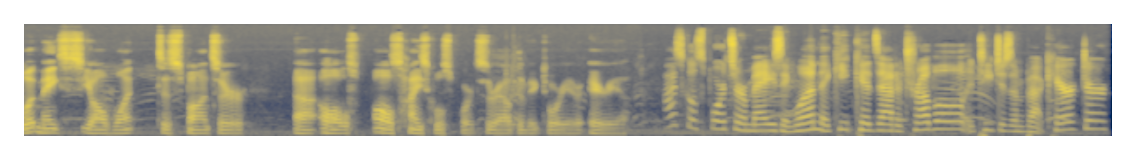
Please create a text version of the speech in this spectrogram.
what makes y'all want to sponsor? Uh, all all high school sports throughout the Victoria area. High school sports are amazing. One, they keep kids out of trouble. It teaches them about character,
